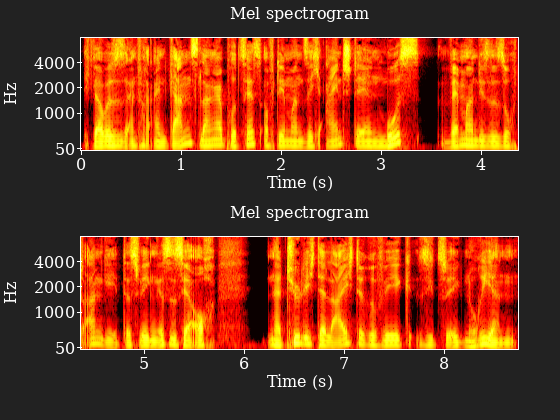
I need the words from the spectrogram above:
ich glaube, es ist einfach ein ganz langer Prozess, auf den man sich einstellen muss, wenn man diese Sucht angeht. Deswegen ist es ja auch natürlich der leichtere Weg, sie zu ignorieren.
